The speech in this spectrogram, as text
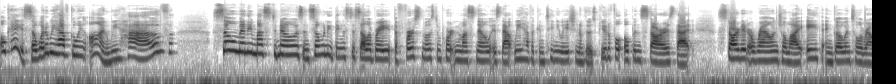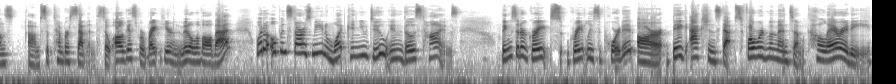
Okay, so what do we have going on? We have so many must knows and so many things to celebrate. The first most important must know is that we have a continuation of those beautiful open stars that started around July 8th and go until around um, September 7th. So, August, we're right here in the middle of all that. What do open stars mean and what can you do in those times? Things that are great, greatly supported are big action steps, forward momentum, clarity,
